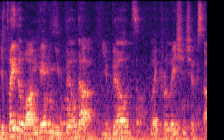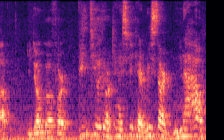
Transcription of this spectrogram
you play the long game and you build up. You build like relationships up. You don't go for, hey Theodore, can I speak at Restart now?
